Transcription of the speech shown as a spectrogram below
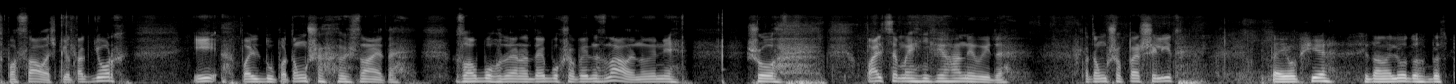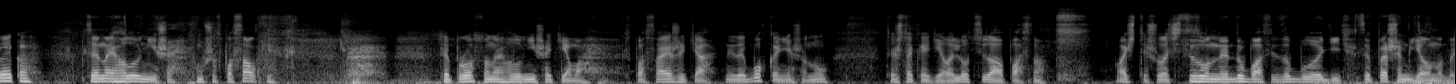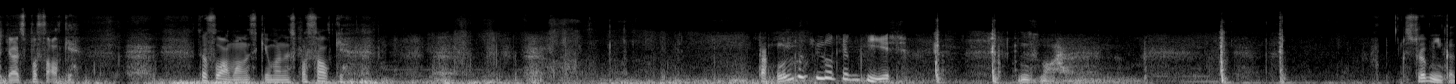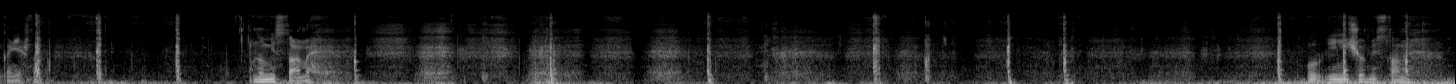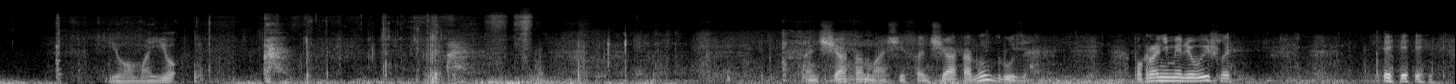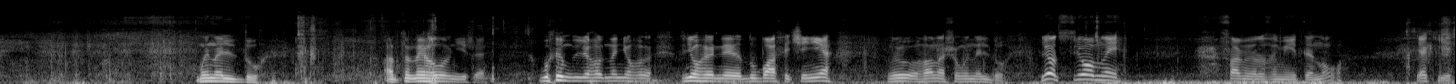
спасалочки, отак дерг і по льду, тому що, ви ж знаєте, слава Богу, наверное, дай Бог, щоб ви не знали, ну верні, що пальцями ніфіга не вийде. Тому що перший лід, та й взагалі сюди на льоду безпека, це найголовніше. Тому що спасалки це просто найголовніша тема. Спасає життя. Не дай Бог, звісно, ну це ж таке діло. Льот сюди опасно. Бачите, що значить сезон не дубасить, забули одіть. Це першим ділом треба робити спасалки. Це флагманські в мене спасалки. Так, ну льот якби є. Не знаю. Стрёмненько, конечно. Но местами. Вроде ничего местами. Ё-моё. Санчата наші, санчата. Ну, друзі. По крайній мірі вийшли. Ми на льду. А це найголовніше. Будемо на нього, з нього не дубаси чи ні. Ну, головне, що ми на льду. Льот стрьомний, самі розумієте, ну, як є.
